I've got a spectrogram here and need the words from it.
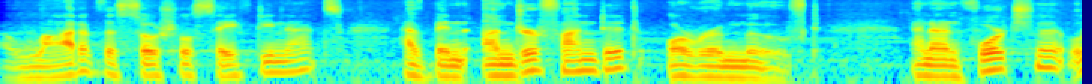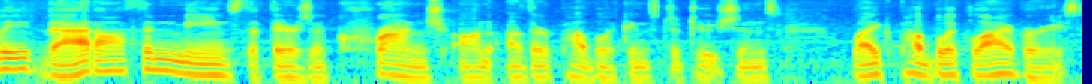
A lot of the social safety nets have been underfunded or removed. And unfortunately, that often means that there's a crunch on other public institutions like public libraries.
